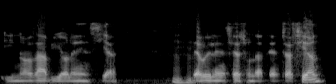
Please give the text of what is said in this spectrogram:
y no da violencia. La violencia es una tentación.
